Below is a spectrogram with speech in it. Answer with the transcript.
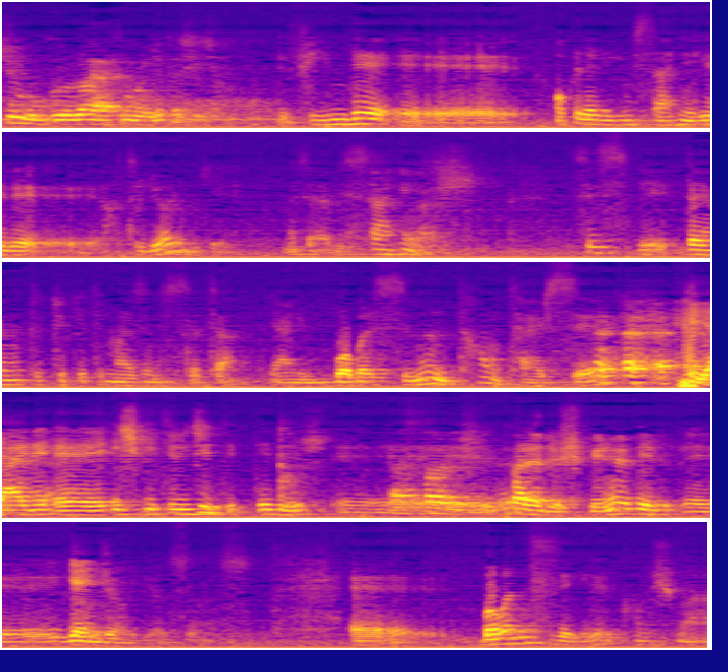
bütün bu gururu hayatım boyunca taşıyacağım. Filmde e, o kadar ilginç sahneleri e, hatırlıyorum ki. Mesela bir sahne var. Siz bir dayanıklı tüketim malzemesi satan, yani babasının tam tersi, yani e, iş bitirici tipte bir e, para düşkünü. para düşkünü bir e, genç oynuyorsunuz. E, babanız size gelir konuşmaya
